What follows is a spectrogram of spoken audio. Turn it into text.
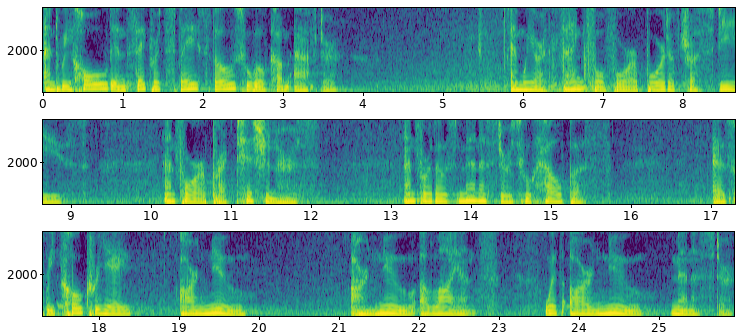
and we hold in sacred space those who will come after. And we are thankful for our Board of Trustees and for our practitioners and for those ministers who help us as we co create our new, our new alliance with our new minister.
